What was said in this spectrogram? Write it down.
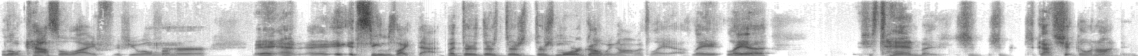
little castle life, if you will, for Mhm. her. And, and it, it seems like that, but there, there's there's there's more going on with Leia. Le- Leia, she's ten, but she she she got shit going on, dude.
